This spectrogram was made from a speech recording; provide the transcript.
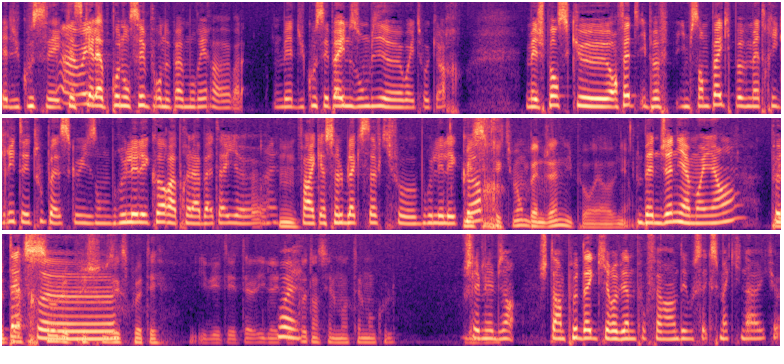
Et du coup, c'est Ah qu'est-ce oui. qu'elle a prononcé pour ne pas mourir, euh, voilà. Mais du coup, c'est pas une zombie euh, White Walker. Mais je pense que, en fait, ils peuvent, il me semble pas qu'ils peuvent mettre Ygritte et tout parce qu'ils ont brûlé les corps après la bataille. euh, Ouais. Hmm. Enfin, à Castle Black, ils savent qu'il faut brûler les Mais corps. effectivement, Benjen, il pourrait revenir. Benjen, il y a moyen. Le Peut-être. perso le euh, plus sous-exploité. Il était, tel- il a été Ouais. potentiellement tellement cool. J'aimais Benjen. bien. J'étais un peu dag qu'ils reviennent pour faire un Deus Ex Machina avec. euh,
